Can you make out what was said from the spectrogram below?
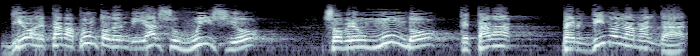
Dios estaba a punto de enviar su juicio sobre un mundo que estaba perdido en la maldad,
